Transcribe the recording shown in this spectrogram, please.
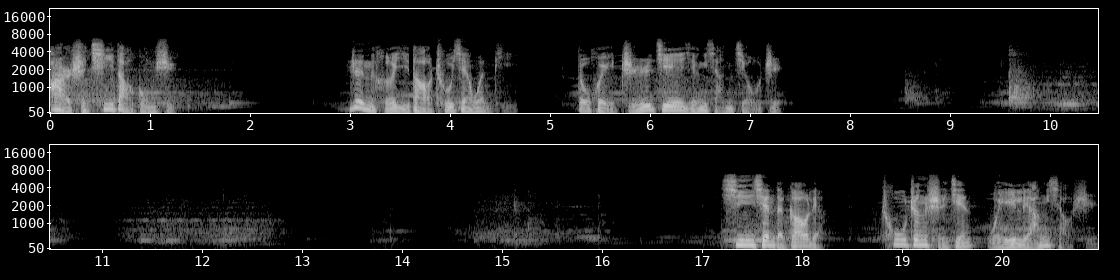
二十七道工序，任何一道出现问题，都会直接影响酒质。新鲜的高粱。出蒸时间为两小时，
